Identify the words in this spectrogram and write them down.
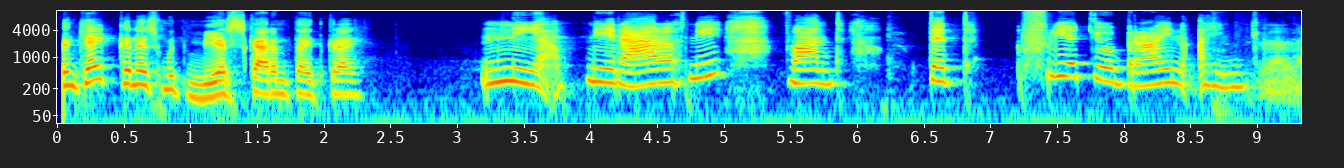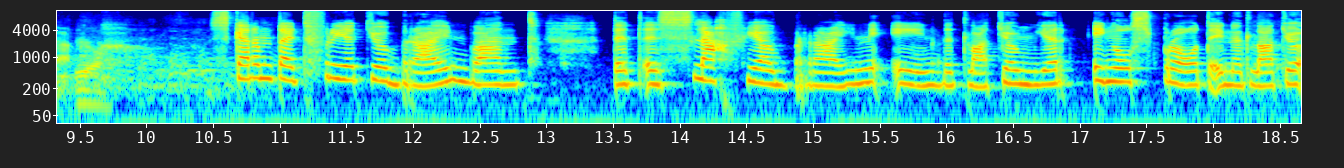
Dink jy kinders moet meer skermtyd kry? Nee, nie regtig nie, want dit vreet jou brein eintlik. Ja. Skermtyd vreet jou brein want dit is sleg vir jou brein en dit laat jou meer Engels praat en dit laat jou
